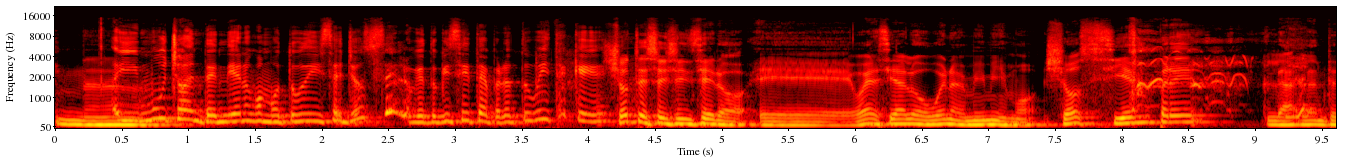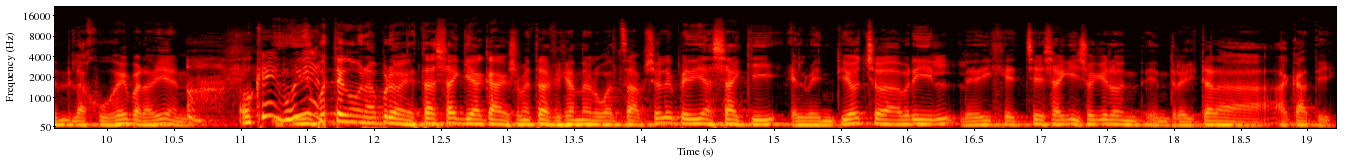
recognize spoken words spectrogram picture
Y muchos entendieron como tú dices, yo sé lo que tú quisiste, pero tú viste que... Yo te soy sincero, eh, voy a decir algo bueno de mí mismo. Yo siempre... La, la, juzgué para bien. Ok, muy y después tengo una prueba, que está Jackie acá, que yo me estaba fijando en el WhatsApp. Yo le pedí a Jackie el 28 de abril, le dije, che, Jackie, yo quiero entrevistar a, a Katy.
